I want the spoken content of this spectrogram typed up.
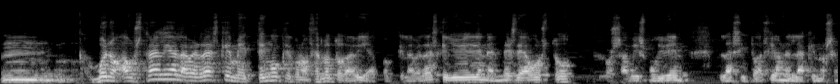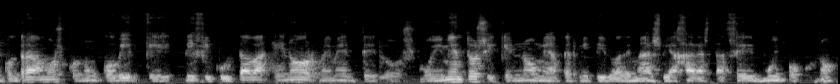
Mm, bueno, Australia la verdad es que me tengo que conocerlo todavía, porque la verdad es que yo llegué en el mes de agosto, lo sabéis muy bien, la situación en la que nos encontrábamos, con un COVID que dificultaba enormemente los movimientos y que no me ha permitido además viajar hasta hace muy poco, ¿no?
